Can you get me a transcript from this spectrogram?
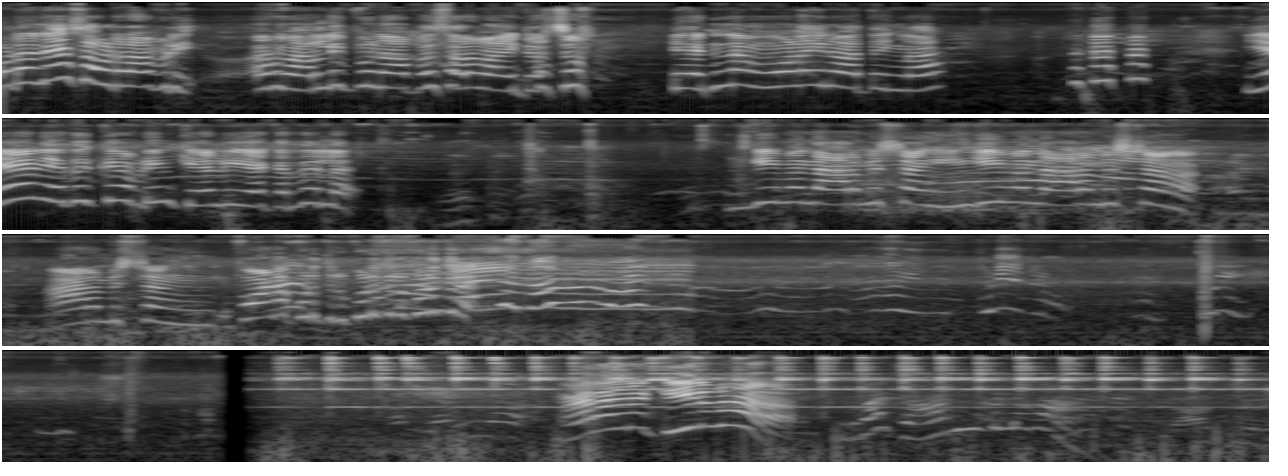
உடனே சொல்கிறான் அப்படி. மரளிப்பூ நாற்பது சரம் வாங்கிட்டு வர சொல். என்ன மூளைன்னு பார்த்தீங்களா? ஏன் எதுக்கு அப்படின்னு கேள்வி கேட்கறது இல்லை. இங்கேயும் வந்து ஆரம்பிச்சிட்டாங்க இங்கேயும் வந்து ஆரம்பிச்சிட்டாங்க. ஆரம்பிச்சிட்டாங்க. போனை கொடுத்துரு கொடுத்துரு கொடுத்துரு ஆராதனா கீழே வா இதுவா சாமிக்குள்ளவா காத்து வேற.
